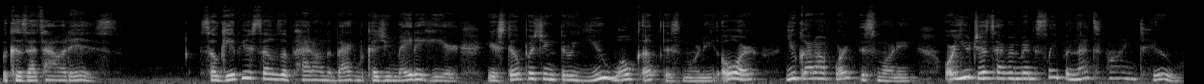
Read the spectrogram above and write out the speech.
Because that's how it is. So give yourselves a pat on the back because you made it here. You're still pushing through. You woke up this morning, or you got off work this morning, or you just haven't been asleep, and that's fine too.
